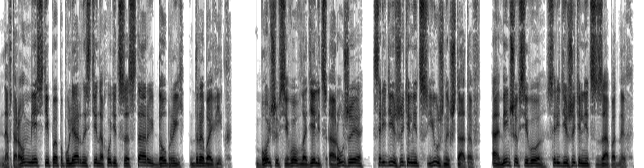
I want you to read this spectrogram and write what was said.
На втором месте по популярности находится старый добрый дробовик. Больше всего владелец оружия среди жительниц южных штатов, а меньше всего среди жительниц западных.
